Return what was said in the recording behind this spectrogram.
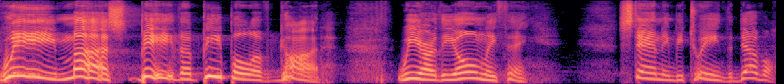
We must be the people of God. We are the only thing standing between the devil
